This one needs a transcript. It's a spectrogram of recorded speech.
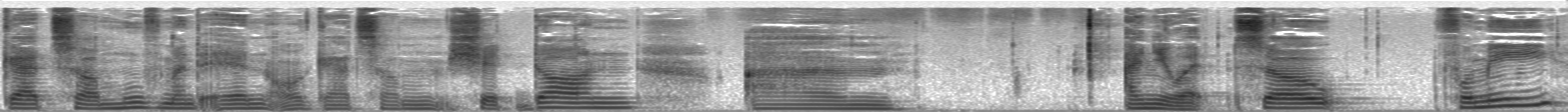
get some movement in or get some shit done. Um, I knew it. So for me,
